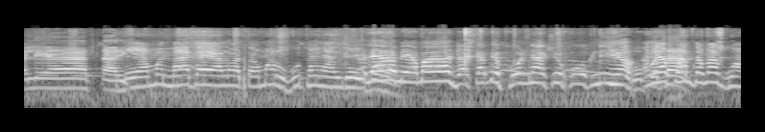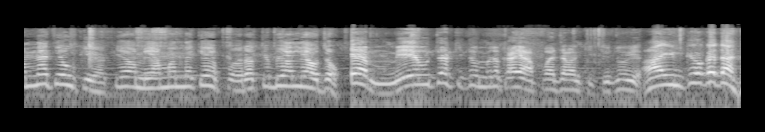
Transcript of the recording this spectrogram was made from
મહેમાન ના જાય હાલવા તમારું ઊભું થઈને હાલ દે અરે આ મહેમાન રકાબે ફોન નાખ્યો કોકની અરે પોપટલાલ પણ તમારા ગામના કેવું કે કે આ મહેમાન ને કે રકે બી હાલ આવજો. એ મેં એવું તો કીધું મેં તો કાંઈ આપવા જવાનું કીધું જોઈએ હા એમ કયો કદાન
